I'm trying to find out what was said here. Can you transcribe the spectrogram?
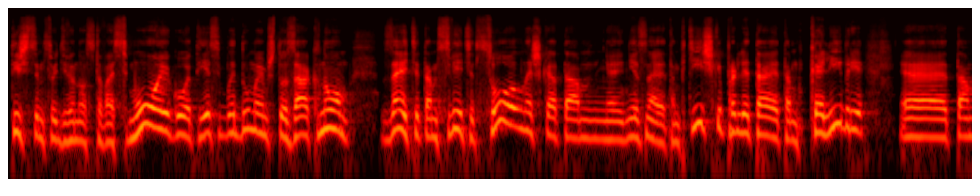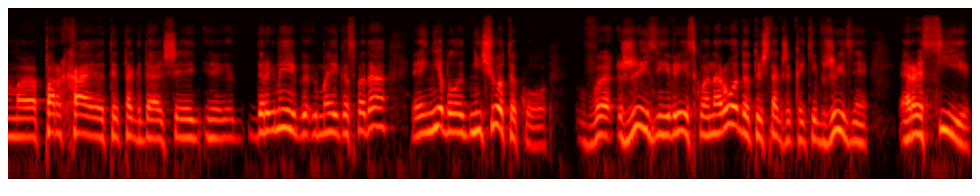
1798 год. Если мы думаем, что за окном, знаете, там светит солнышко, там, э, не знаю, там птички пролетают, там калибри э, там э, порхают и так дальше. Э, дорогие мои, мои господа, не было ничего такого в жизни еврейского народа, точно так же, как и в жизни России,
